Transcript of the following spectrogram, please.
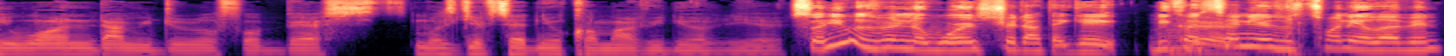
he won Damiduro for best most gifted newcomer video of the year. So he was winning awards straight out the gate because Yeah. 10 years was 2011.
